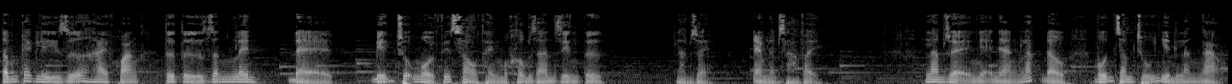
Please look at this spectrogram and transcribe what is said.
Tấm cách ly giữa hai khoang từ từ dâng lên để biến chỗ ngồi phía sau thành một không gian riêng tư. Làm Duệ, em làm sao vậy? Lam Duệ nhẹ nhàng lắc đầu, vốn chăm chú nhìn lăng ngạo.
